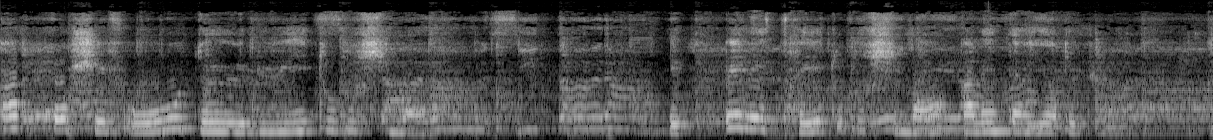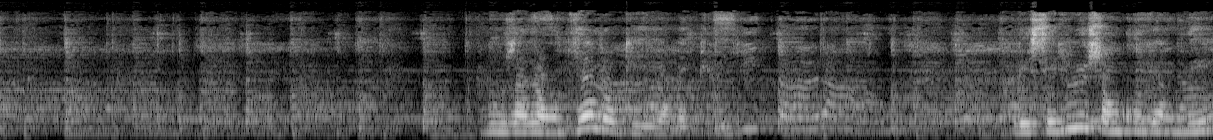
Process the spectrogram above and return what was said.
Approchez-vous de lui tout doucement et pénétrez tout doucement à l'intérieur de lui. Nous allons dialoguer avec lui. Les cellules sont gouvernées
